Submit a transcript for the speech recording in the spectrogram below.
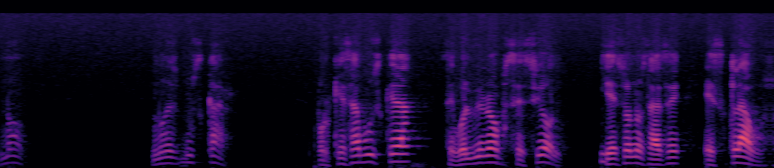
No, no es buscar, porque esa búsqueda se vuelve una obsesión y eso nos hace esclavos.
